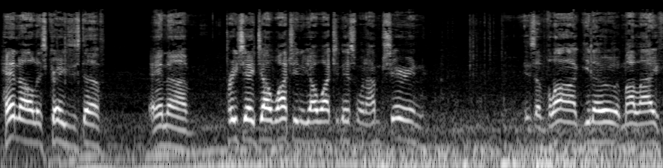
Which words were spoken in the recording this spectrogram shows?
handle all this crazy stuff. And uh, appreciate y'all watching. Y'all watching this one, I'm sharing it's a vlog, you know, my life.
